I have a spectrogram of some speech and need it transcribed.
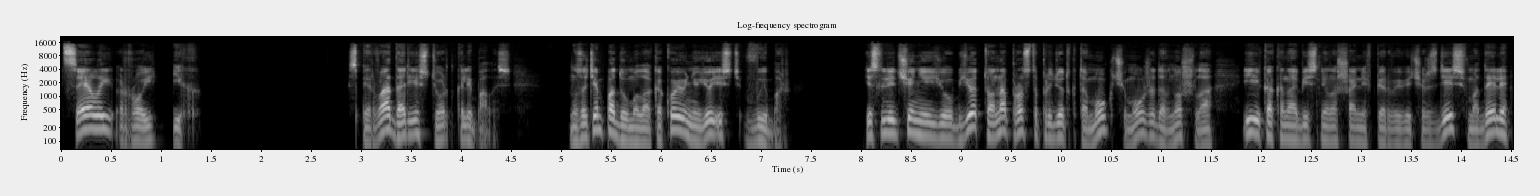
целый рой их. Сперва Дарья Стюарт колебалась, но затем подумала, какой у нее есть выбор. Если лечение ее убьет, то она просто придет к тому, к чему уже давно шла, и, как она объяснила Шане в первый вечер здесь, в модели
